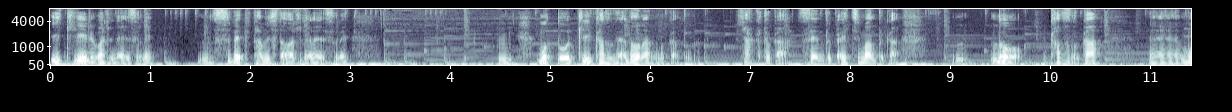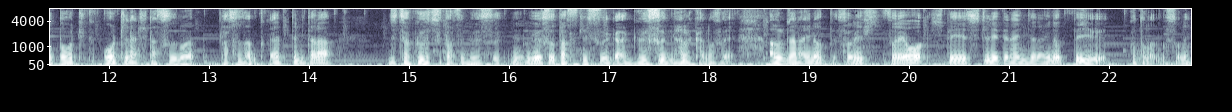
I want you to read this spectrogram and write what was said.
言い切れるわけないですよね。うん、全て試したわけじゃないですよね。うん。もっと大きい数ではどうなるのかと。100とか1000とか1万とかの数とか、えー、もっと大きく大きな奇数の足し算とかやってみたら実は偶数足す偶数、偶数足す奇数が偶数になる可能性あるんじゃないのってそれそれを否定しきれてないんじゃないのっていうことなんですよね。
